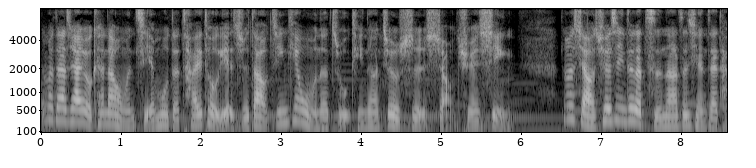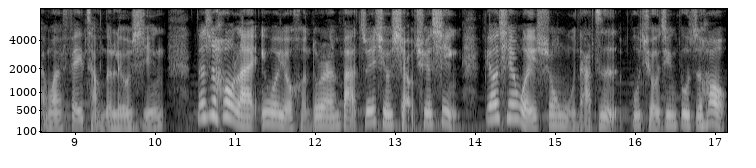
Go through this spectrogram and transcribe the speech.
那么大家有看到我们节目的 title，也知道今天我们的主题呢就是小确幸。那么“小确幸”这个词呢，之前在台湾非常的流行，但是后来因为有很多人把追求小确幸标签为胸无大志、不求进步之后，“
